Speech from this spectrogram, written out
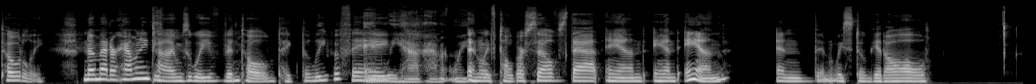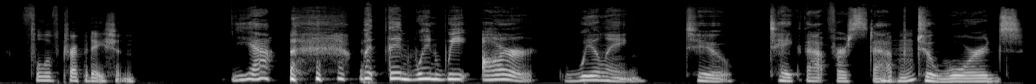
Totally. No matter how many times we've been told, take the leap of faith. And we have, haven't we? and we've told ourselves that and and and Mm-hmm. and then we still get all full of trepidation yeah. but then when we are willing to take that first step Mhm. towards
